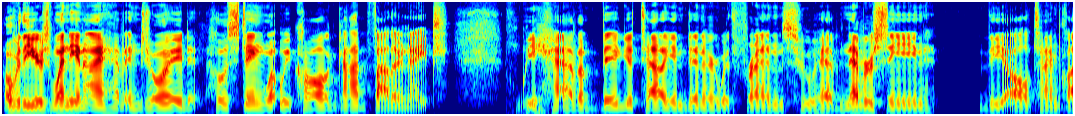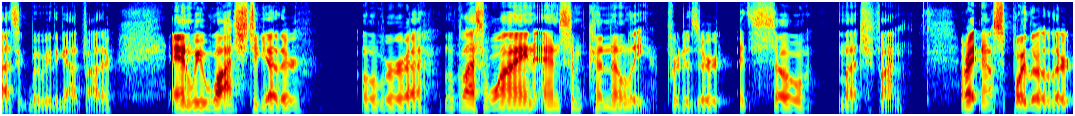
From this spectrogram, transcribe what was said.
Over the years, Wendy and I have enjoyed hosting what we call Godfather Night. We have a big Italian dinner with friends who have never seen the all time classic movie, The Godfather. And we watch together over a little glass of wine and some cannoli for dessert. It's so much fun. All right, now, spoiler alert.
